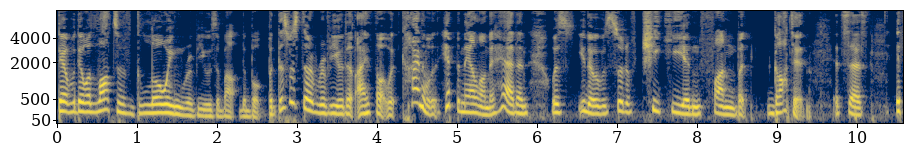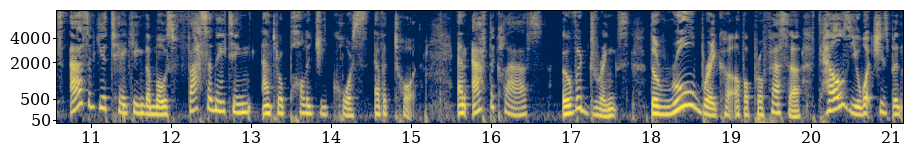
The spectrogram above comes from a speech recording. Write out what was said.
there, there were lots of glowing reviews about the book but this was the review that i thought would kind of hit the nail on the head and was you know it was sort of cheeky and fun but got it. It says it's as if you're taking the most fascinating anthropology course ever taught. And after class over drinks, the rule breaker of a professor tells you what she's been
